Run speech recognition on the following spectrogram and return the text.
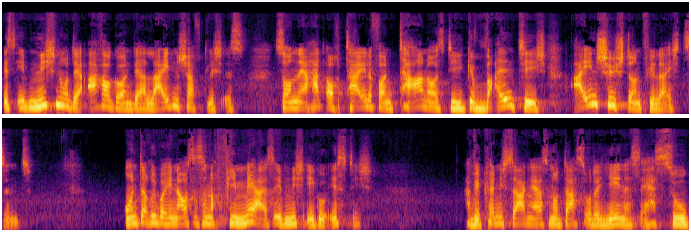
ist eben nicht nur der Aragon, der leidenschaftlich ist, sondern er hat auch Teile von Thanos, die gewaltig, einschüchternd vielleicht sind. Und darüber hinaus ist er noch viel mehr, er ist eben nicht egoistisch. Aber wir können nicht sagen, er ist nur das oder jenes. Er ist so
